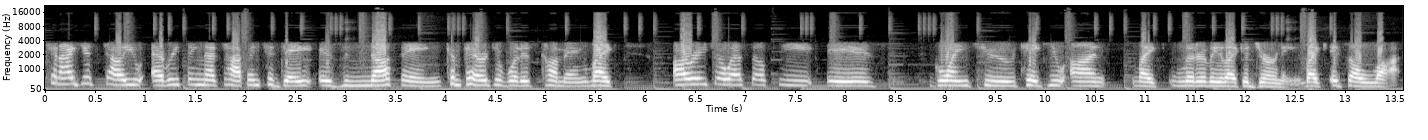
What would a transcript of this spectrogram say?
can I just tell you, everything that's happened to date is nothing compared to what is coming. Like, RHOSLC is going to take you on, like, literally like a journey. Like, it's a lot.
